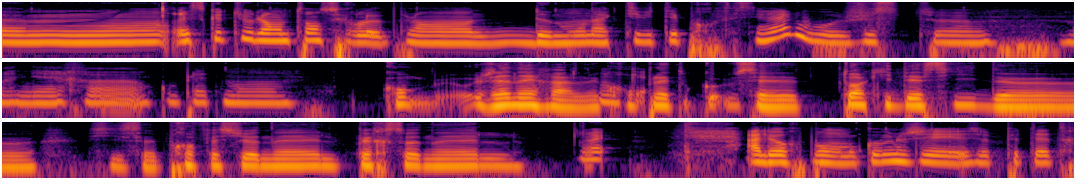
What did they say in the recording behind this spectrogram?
Euh, est-ce que tu l'entends sur le plan de mon activité professionnelle ou juste de euh, manière euh, complètement générale complète C'est toi qui décides si c'est professionnel, personnel? Ouais. Alors bon, comme j'ai peut-être,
